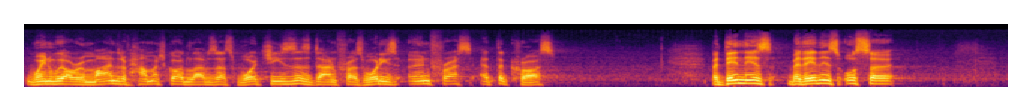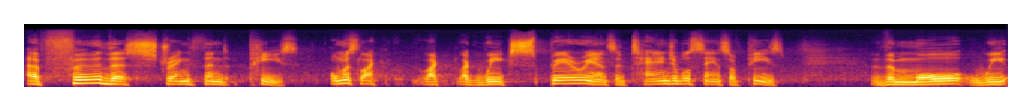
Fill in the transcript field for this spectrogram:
when we are reminded of how much God loves us, what Jesus has done for us, what He's earned for us at the cross. But then there's, but then there's also a further strengthened peace, almost like, like, like we experience a tangible sense of peace the more we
